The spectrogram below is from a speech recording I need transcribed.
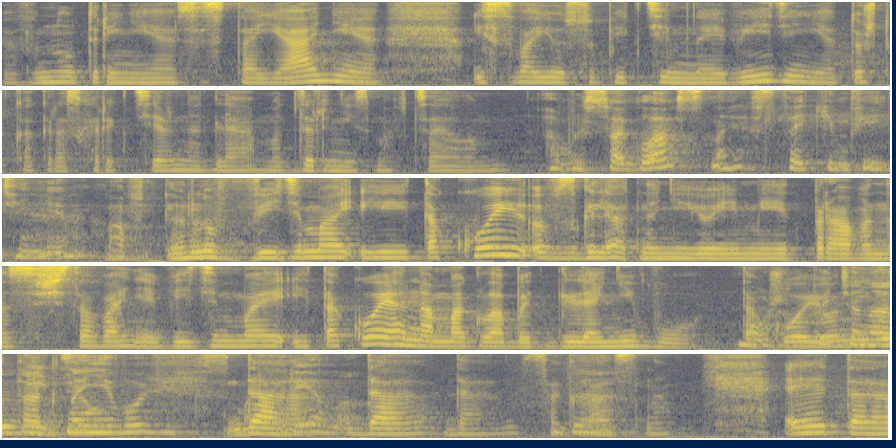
внутреннее состояние и свое субъективное видение, то, что как раз характерно для модернизма в целом. А вы согласны с таким видением автора? Ну, видимо, и такой взгляд на нее имеет право на существование, видимо, и такой она могла быть для него. Может такой. Быть, он она так видел. на него Да, смотрела. да, да, согласна. Да. Это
